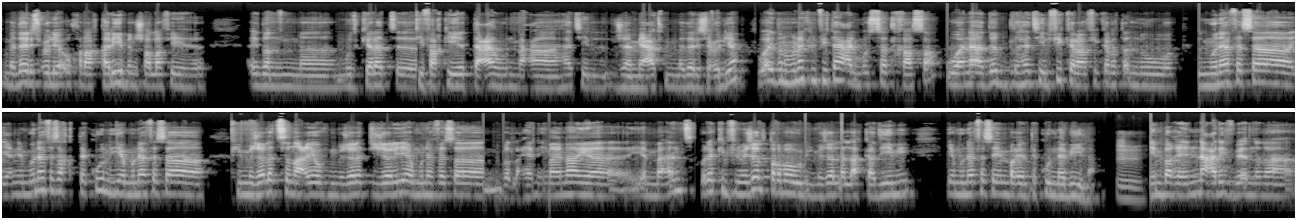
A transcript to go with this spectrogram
مدارس عليا أخرى قريبا إن شاء الله فيه أيضا مذكرات اتفاقية تعاون مع هذه الجامعات والمدارس العليا وأيضا هناك انفتاح على المؤسسات الخاصة وأنا ضد هذه الفكرة فكرة أنه المنافسة يعني المنافسة قد تكون هي منافسة في المجالات الصناعيه وفي المجالات التجاريه منافسة بعض الأحيان إما أنا يا إما أنت. ولكن في المجال التربوي في المجال الأكاديمي هي منافسة ينبغي أن تكون نبيلة. ينبغي أن نعرف بأننا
